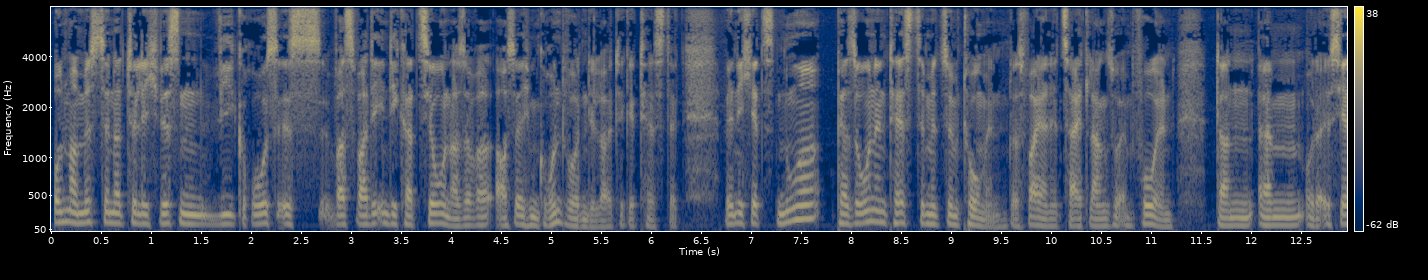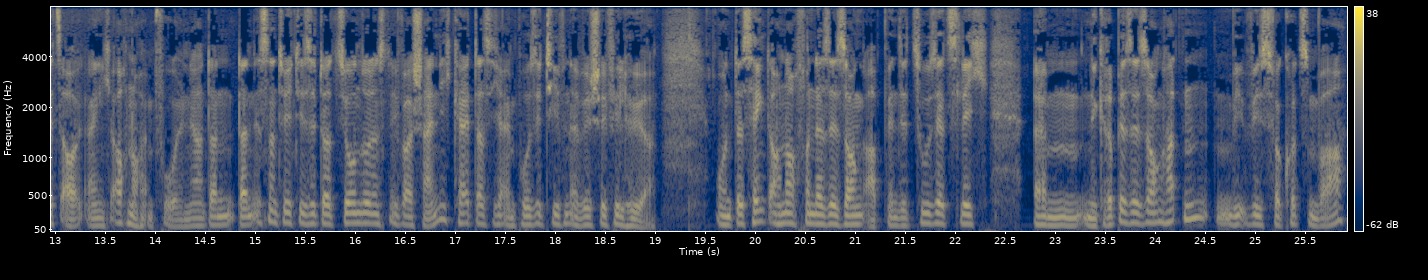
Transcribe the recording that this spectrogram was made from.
Und man müsste natürlich wissen, wie groß ist, was war die Indikation, also aus welchem Grund wurden die Leute getestet. Wenn ich jetzt nur Personen teste mit Symptomen, das war ja eine Zeit lang so empfohlen, dann, ähm, oder ist jetzt auch, eigentlich auch noch empfohlen, ja, dann, dann ist natürlich die Situation so, dass die Wahrscheinlichkeit, dass ich einen positiven erwische, viel höher. Und das hängt auch noch von der Saison ab. Wenn Sie zusätzlich ähm, eine Grippesaison hatten, wie, wie es vor kurzem war,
